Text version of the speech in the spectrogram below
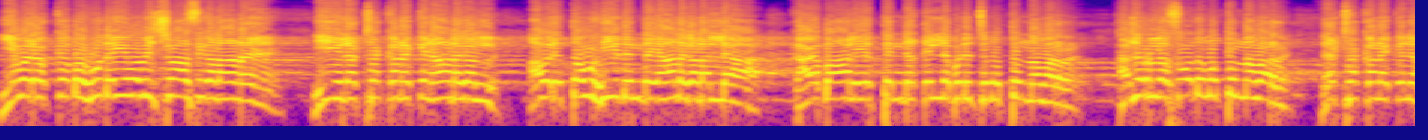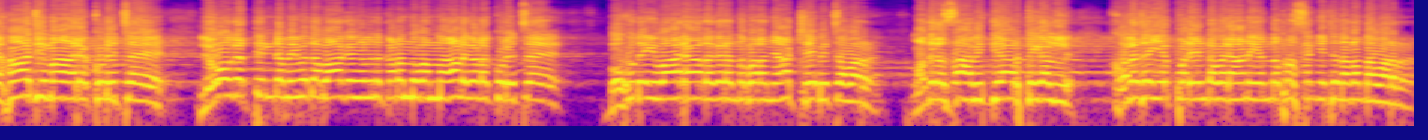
ഇവരൊക്കെ ബഹുദൈവ വിശ്വാസികളാണ്. ഈ ലക്ഷക്കണക്കിന് ആളുകൾ അവർ തൗഹീദിന്റെ ആളുകളല്ല. കബാലയത്തിന്റെ കില്ല പിടിച്ചു മുത്തുന്നവർ ഹജറുൽ അസോദ് മുത്തുന്നവർ ലക്ഷക്കണക്കിന് ഹാജിമാരെ കുറിച്ച് ലോകത്തിന്റെ വിവിധ ഭാഗങ്ങളിൽ കടന്നു വന്ന ആളുകളെ കുറിച്ച് ബഹുദൈവാരാധകർ എന്ന് പറഞ്ഞ് ആക്ഷേപിച്ചവർ മദ്രസാ വിദ്യാർത്ഥികൾ കൊല ചെയ്യപ്പെടേണ്ടവരാണ് എന്ന് പ്രസംഗിച്ച് നടന്നവർ.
